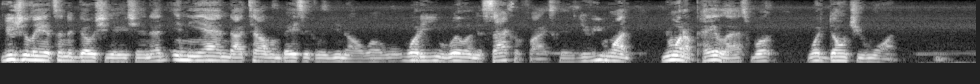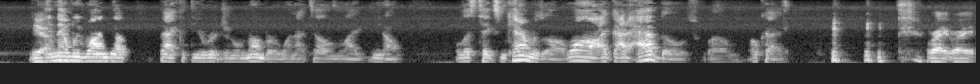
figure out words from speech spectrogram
usually it's a negotiation. And in the end, I tell them basically, you know, well, what are you willing to sacrifice? Because if you want, you want to pay less, what, what don't you want? Yeah. And then we wind up back at the original number when I tell them like, you know, well, let's take some cameras off. Well, I got to have those. Well, okay. right, right.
